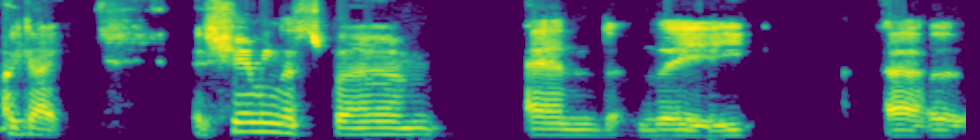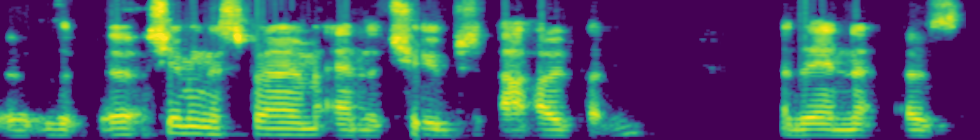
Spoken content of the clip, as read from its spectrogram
okay, assuming the sperm and the, uh, the uh, assuming the sperm and the tubes are open, then as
